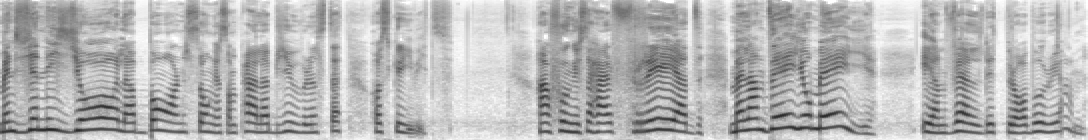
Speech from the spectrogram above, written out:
men geniala barnsången som Perla Bjurenstedt har skrivit. Han sjunger så här, fred mellan dig och mig är en väldigt bra början.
